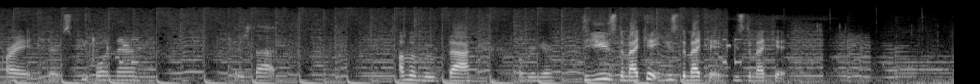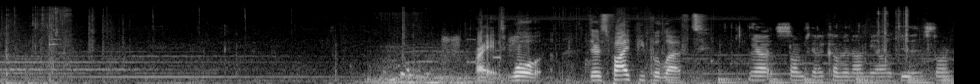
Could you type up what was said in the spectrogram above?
All right, there's people in there. There's that. I'm gonna move back over here. Did you use the medkit? Use the medkit. Use the medkit. Alright, well, there's five people left. Yeah, storm's gonna come in on me. I'll do it in storm.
